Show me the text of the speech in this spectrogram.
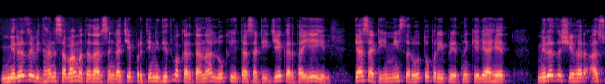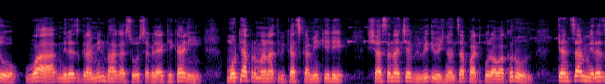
मिरज विधानसभा मतदारसंघाचे प्रतिनिधित्व करताना लोकहितासाठी जे करता येईल त्यासाठी मी सर्वतोपरी प्रयत्न केले आहेत. मिरज शहर असो वा मिरज ग्रामीण भाग असो सगळ्या ठिकाणी मोठ्या प्रमाणात विकास कामे केली. शासनाच्या विविध योजनांचा पाठपुरावा करून त्यांचा मिरज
